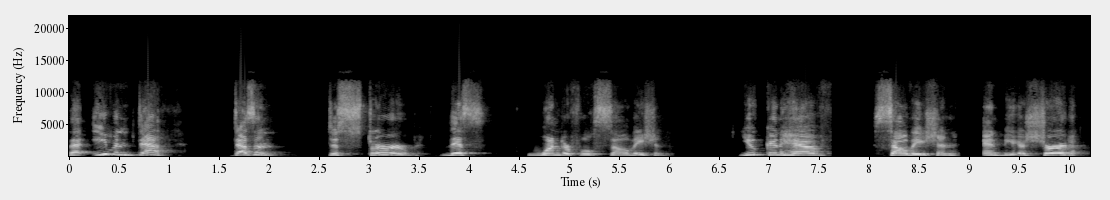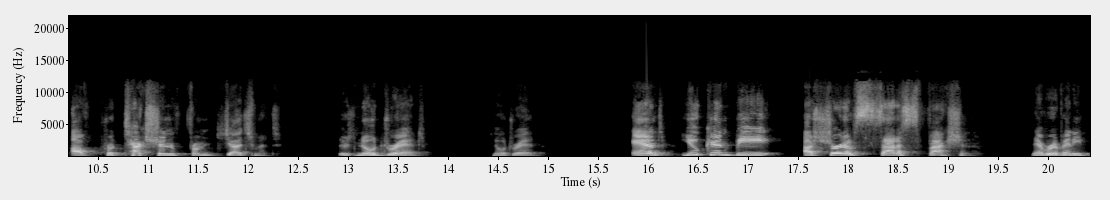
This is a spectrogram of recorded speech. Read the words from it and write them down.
that even death doesn't disturb this wonderful salvation. You can have salvation and be assured of protection from judgment. There's no dread no dread. And you can be assured of satisfaction, never have any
